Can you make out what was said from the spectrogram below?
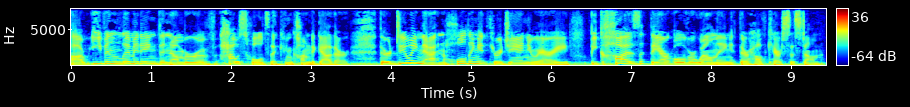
uh, even limiting the number of households that can come together. They're doing that and holding it through January because they are overwhelming their healthcare system.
